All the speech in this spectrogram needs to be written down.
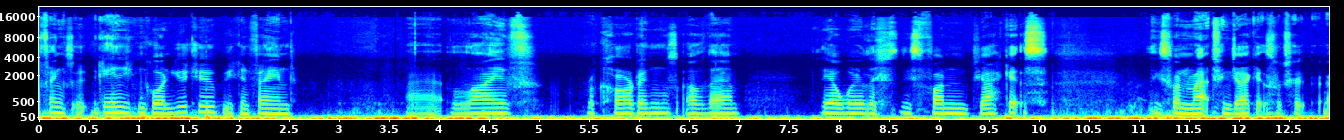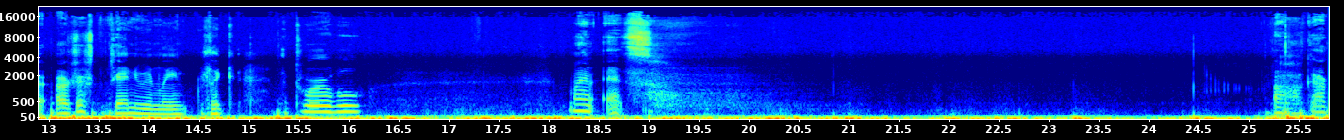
things again you can go on youtube you can find uh, live recordings of them they all wear this, these fun jackets these fun matching jackets which are, are just genuinely like adorable man it's oh god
